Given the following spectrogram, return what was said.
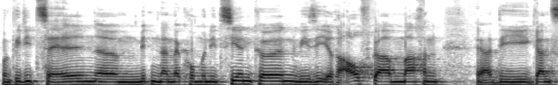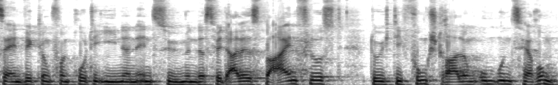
und wie die Zellen ähm, miteinander kommunizieren können, wie sie ihre Aufgaben machen, ja, die ganze Entwicklung von Proteinen, Enzymen, das wird alles beeinflusst durch die Funkstrahlung um uns herum.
